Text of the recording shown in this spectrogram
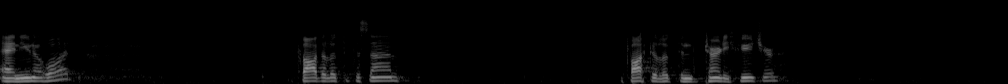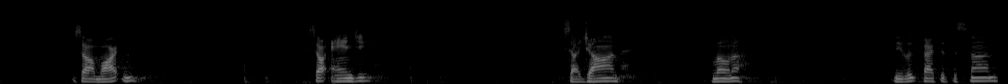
And you know what? The Father looked at the Son. The Father looked into eternity future. He saw Martin. He saw Angie. He saw John, Lona. And he looked back at the son.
